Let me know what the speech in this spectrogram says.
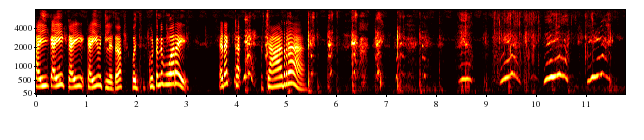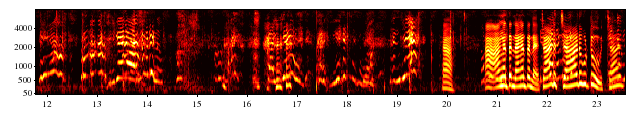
കൈ കൈ കൈ കൈ പറ്റില്ല കേട്ടോ. കുട്ടന്റെ പോവാറായി. എടാ ചാടറ. ആ അങ്ങനെ തന്നെ അങ്ങനെ തന്നെ ചാട് ചാട് കുട്ടു ചാട്.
